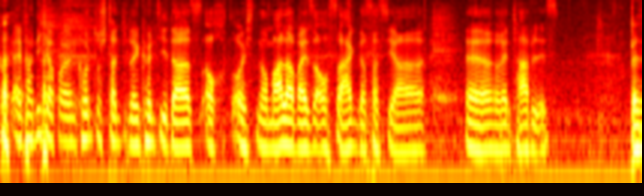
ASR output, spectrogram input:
Guckt einfach nicht auf euren Kontostand und dann könnt ihr das auch euch normalerweise auch sagen, dass das ja äh, rentabel ist. Be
